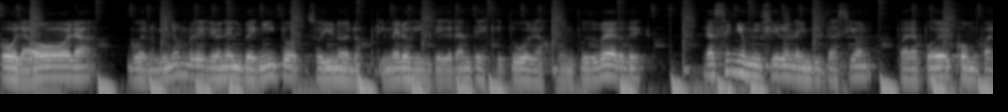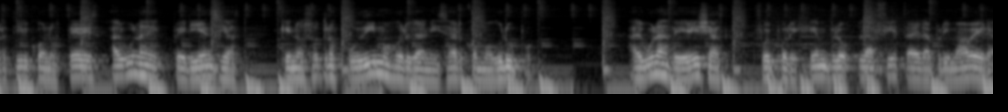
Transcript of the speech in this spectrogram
Hola, hola. Bueno, mi nombre es Leonel Benito, soy uno de los primeros integrantes que tuvo la Juventud Verde. Las seños me hicieron la invitación para poder compartir con ustedes algunas experiencias que nosotros pudimos organizar como grupo. Algunas de ellas fue, por ejemplo, la fiesta de la primavera.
